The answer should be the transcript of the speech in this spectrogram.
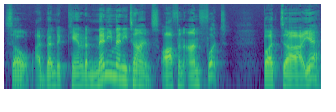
So I've been to Canada many, many times, often on foot. But uh, yeah,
